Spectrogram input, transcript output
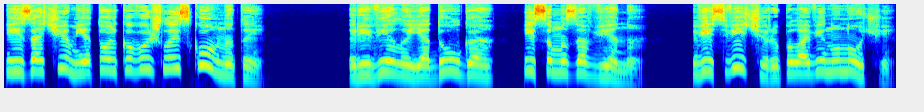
И зачем я только вышла из комнаты? Ревела я долго и самозабвенно, весь вечер и половину ночи.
